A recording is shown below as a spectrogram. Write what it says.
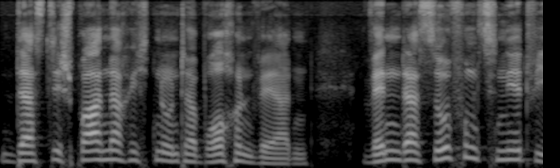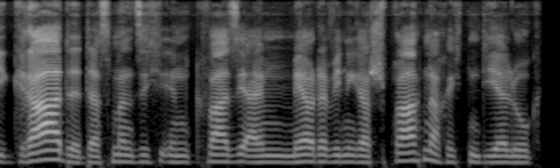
dass die Sprachnachrichten unterbrochen werden. Wenn das so funktioniert wie gerade, dass man sich in quasi einem mehr oder weniger Sprachnachrichtendialog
